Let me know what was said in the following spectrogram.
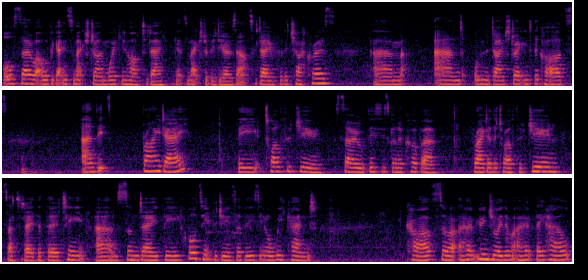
also, I will be getting some extra. I'm working hard today. Get some extra videos out today for the chakras, um, and we're going to dive straight into the cards. And it's Friday, the 12th of June. So this is going to cover Friday the 12th of June, Saturday the 13th and Sunday the 14th of June. So these are your weekend cards. So I hope you enjoy them. I hope they help.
